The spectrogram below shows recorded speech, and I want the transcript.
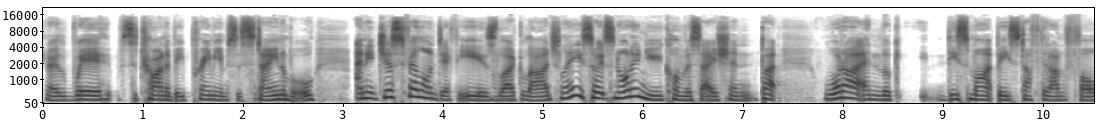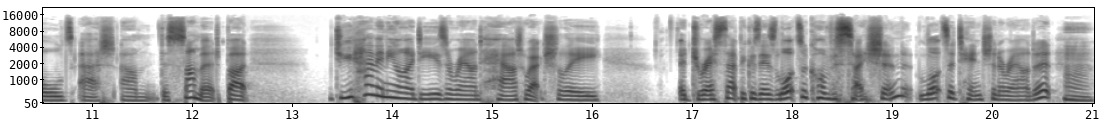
You know, we're trying to be premium sustainable, and it just fell on deaf ears, mm. like largely. So it's not a new conversation. But what I and look, this might be stuff that unfolds at um, the summit. But do you have any ideas around how to actually address that because there's lots of conversation, lots of tension around it, mm.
